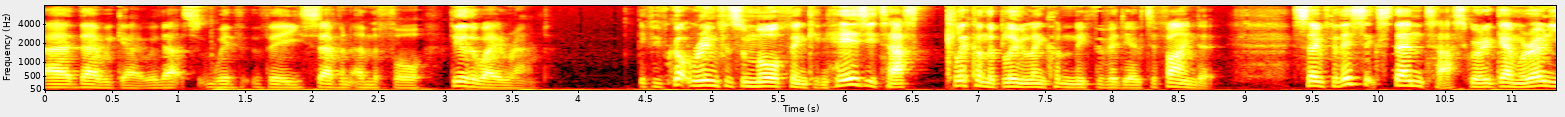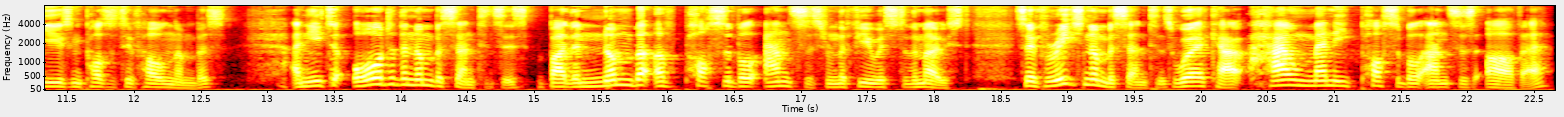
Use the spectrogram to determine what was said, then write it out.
uh, there we go. That's with the 7 and the 4 the other way around. If you've got room for some more thinking, here's your task. Click on the blue link underneath the video to find it. So for this extend task, where again we're only using positive whole numbers, I need to order the number sentences by the number of possible answers from the fewest to the most. So for each number sentence, work out how many possible answers are there,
